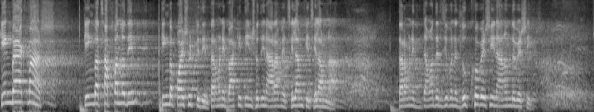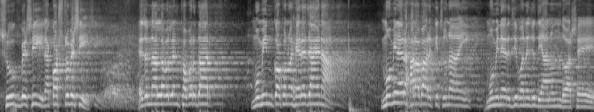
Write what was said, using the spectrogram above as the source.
কিংবা এক মাস। কিংবা ছাপ্পান্ন দিন। কিংবা পঁয়ষট্টি দিন। তার মানে বাকি তিনশো দিন আরামে ছিলাম কি ছিলাম না? তার মানে আমাদের জীবনে দুঃখ বেশি না আনন্দ বেশি? সুখ বেশি না কষ্ট বেশি? এজন্য আল্লাহ বললেন, খবরদার, মুমিন কখনো হেরে যায় না। মুমিনের হারাবার কিছু নাই। মুমিনের জীবনে যদি আনন্দ আসে,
